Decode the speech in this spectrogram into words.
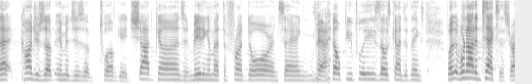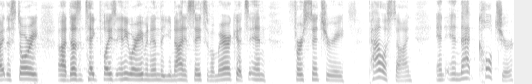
that conjures up images of 12 gauge shotguns and meeting them at the front door and saying, May I help you, please? Those kinds of things. But we're not in Texas, right? The story uh, doesn't take place anywhere, even in the United States of America. It's in first century Palestine. And in that culture,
